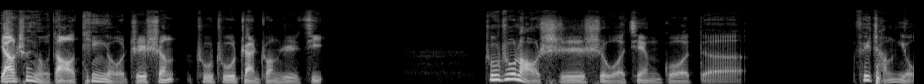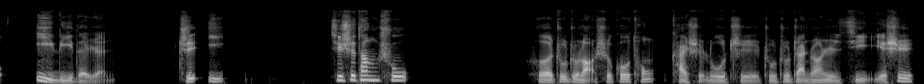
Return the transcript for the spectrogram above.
养生有道，听友之声，猪猪站桩日记。猪猪老师是我见过的非常有毅力的人之一。其实当初和猪猪老师沟通，开始录制《猪猪站桩日记》，也是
